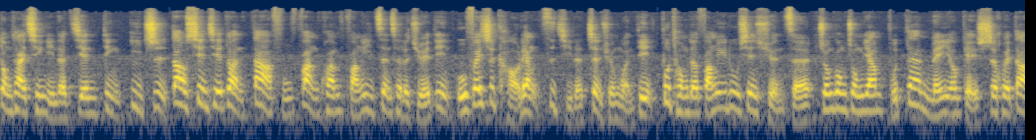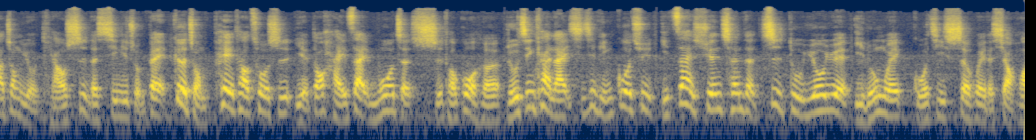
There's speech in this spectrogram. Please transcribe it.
动态清零的坚定意志，到现阶段大幅放宽防疫政策的决定，无非是考量自己的政权稳定。不同的防疫路线选择，中共中央不但没有给社会大众有调试的心理准备，各种配套措施也都还在摸着石头过河。如今看来，习近平过去一再宣称的制度优越，已沦为国际社会的笑话。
